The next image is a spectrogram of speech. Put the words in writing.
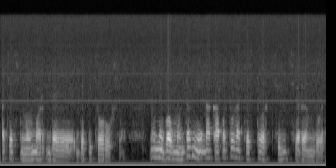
acest număr de, de piciorușe. Noi ne vom întâlni la capătul acestor cinci rânduri.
